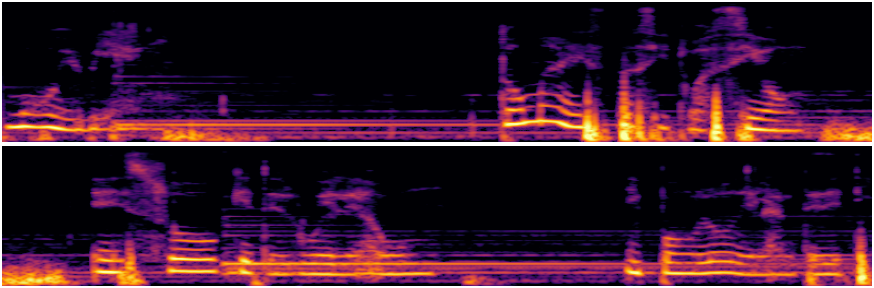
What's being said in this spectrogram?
Muy bien. Toma esta situación, eso que te duele aún, y ponlo delante de ti.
